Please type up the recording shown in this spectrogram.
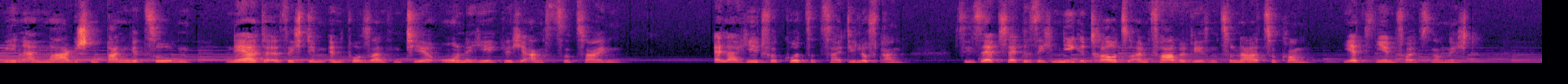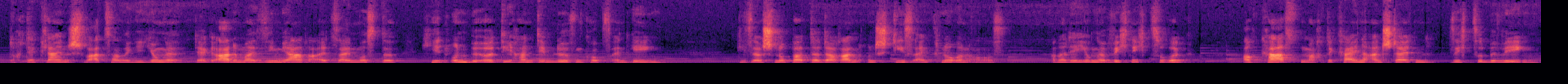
Wie in einen magischen Bann gezogen, näherte er sich dem imposanten Tier, ohne jegliche Angst zu zeigen. Ella hielt für kurze Zeit die Luft an. Sie selbst hätte sich nie getraut, so einem Fabelwesen zu nahe zu kommen. Jetzt jedenfalls noch nicht. Doch der kleine schwarzhaarige Junge, der gerade mal sieben Jahre alt sein musste, hielt unbeirrt die Hand dem Löwenkopf entgegen. Dieser schnupperte daran und stieß ein Knurren aus. Aber der Junge wich nicht zurück. Auch Carsten machte keine Anstalten, sich zu bewegen.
